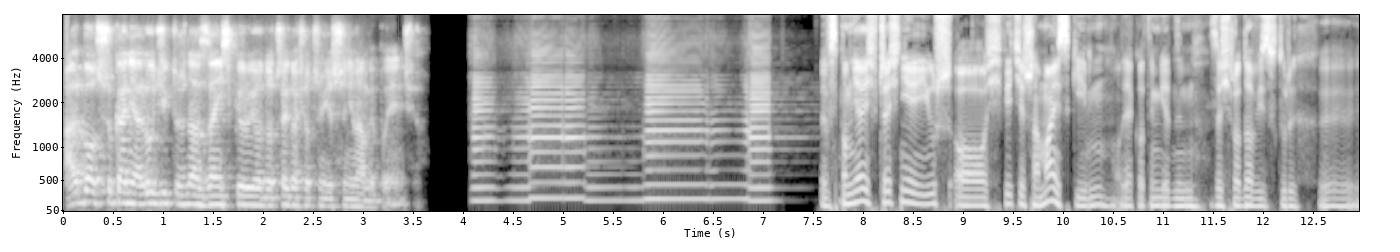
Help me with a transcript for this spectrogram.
albo od szukania ludzi, którzy nas zainspirują do czegoś, o czym jeszcze nie mamy pojęcia. Wspomniałeś wcześniej już o świecie szamańskim, jako tym jednym ze środowisk, w których y,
